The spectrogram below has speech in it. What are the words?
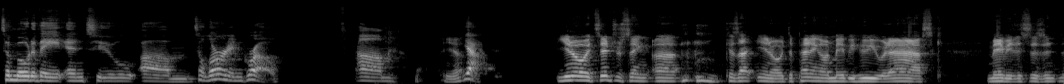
to motivate and to um, to learn and grow. Um, yeah, yeah. You know, it's interesting because uh, I, you know, depending on maybe who you would ask, maybe this isn't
